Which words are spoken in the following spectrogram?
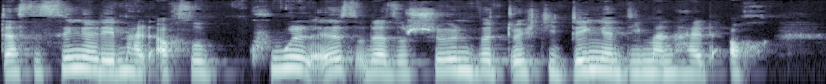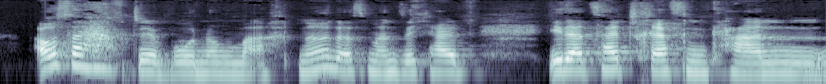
dass das Single-Leben halt auch so cool ist oder so schön wird durch die Dinge, die man halt auch außerhalb der Wohnung macht, ne? Dass man sich halt jederzeit treffen kann,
